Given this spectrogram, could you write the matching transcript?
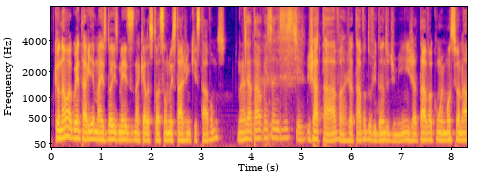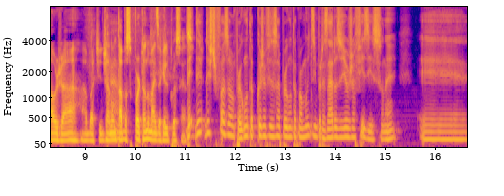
porque eu não aguentaria mais dois meses naquela situação no estágio em que estávamos, né? Já tava pensando em desistir. Já tava, já tava duvidando de mim, já tava com o emocional já abatido, já não Cara. tava suportando mais aquele processo. De- de- deixa eu te fazer uma pergunta, porque eu já fiz essa pergunta para muitos empresários e eu já fiz isso, né? É,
